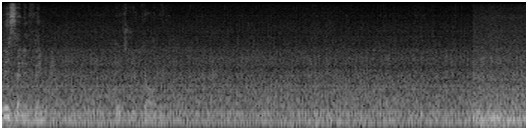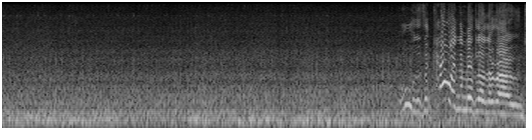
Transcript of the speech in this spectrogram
Miss anything, it's recorded. Oh, there's a cow in the middle of the road.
